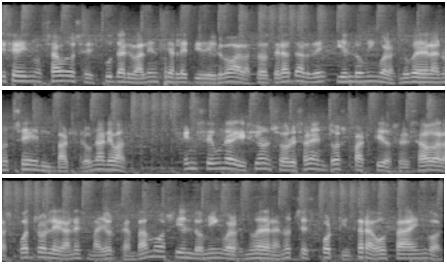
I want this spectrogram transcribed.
Ese mismo sábado se disputa el Valencia Atleti de Bilbao a las 2 de la tarde y el domingo a las 9 de la noche el Barcelona Levante. En segunda división sobresalen dos partidos, el sábado a las 4 Leganés Mallorca en Vamos y el domingo a las 9 de la noche Sporting Zaragoza en Gol.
